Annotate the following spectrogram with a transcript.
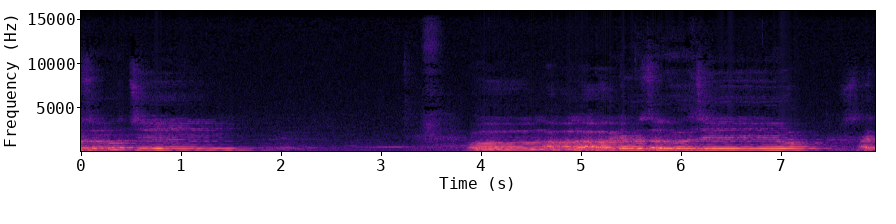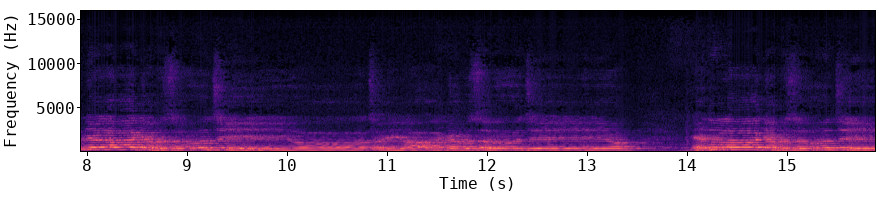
زوجي قول أملاك وزوجي سجلاك وزوجي طيلاك وزوجي يدلاك وزوجي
